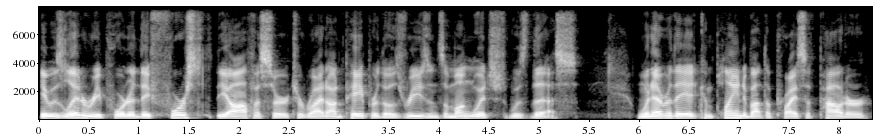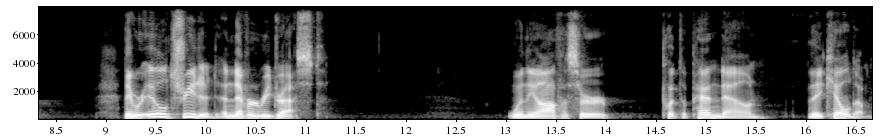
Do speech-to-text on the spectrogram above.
it was later reported they forced the officer to write on paper those reasons, among which was this whenever they had complained about the price of powder, they were ill treated and never redressed. When the officer put the pen down, they killed him.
